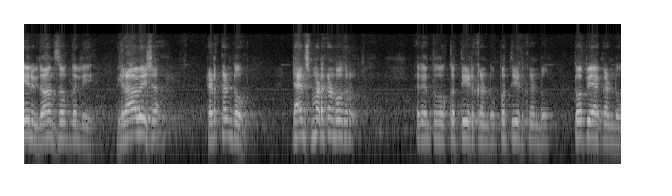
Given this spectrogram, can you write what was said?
ಏನು ವಿಧಾನಸೌಧದಲ್ಲಿ ವಿರಾವೇಶ ನಡ್ಕೊಂಡು ಡ್ಯಾನ್ಸ್ ಮಾಡ್ಕೊಂಡು ಹೋದರು. ಅದೆಂಥದ್ದು ಕತ್ತಿ ಹಿಡ್ಕೊಂಡು, ಪತ್ತಿ ಹಿಡ್ಕೊಂಡು, ಟೋಪಿ ಹಾಕೊಂಡು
